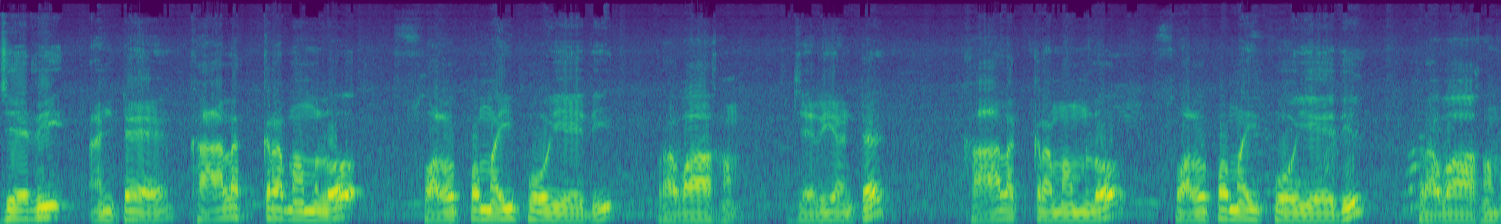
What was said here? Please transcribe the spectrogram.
జరి అంటే కాలక్రమంలో స్వల్పమైపోయేది ప్రవాహం. జరి అంటే కాలక్రమంలో స్వల్పమైపోయేది ప్రవాహం.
